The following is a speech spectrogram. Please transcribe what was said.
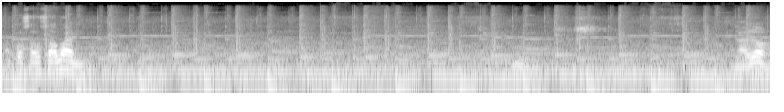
Tapos sausawan. Lalo.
